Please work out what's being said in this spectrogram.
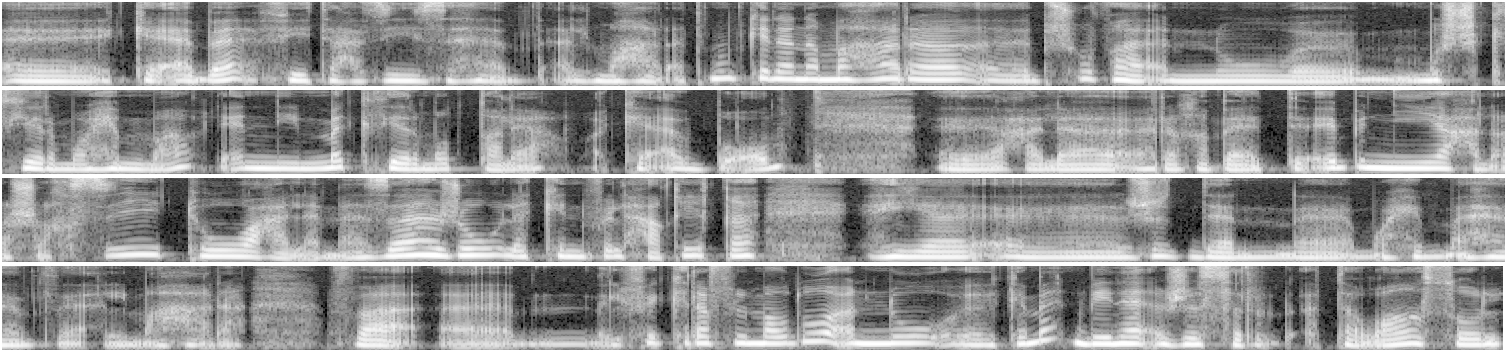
آه، كآباء في تعزيز هذه المهارات. ممكن أنا مهارة آه، بشوفها أنه آه، مش كثير مهمة لأني ما كثير مطلع كأب وأم آه، على رغبات ابني على شخصيته على مزاجه لكن في الحقيقة هي جدا مهمة هذه المهارة. فالفكرة في الموضوع آه، كمان بناء جسر تواصل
